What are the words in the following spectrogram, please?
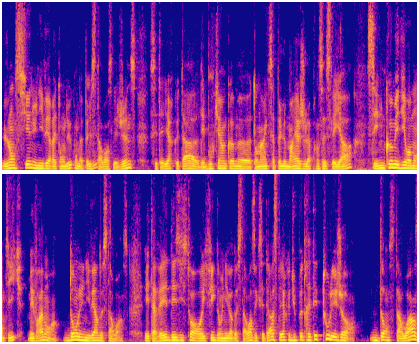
l'ancien univers étendu qu'on appelle Mhm. Star Wars Legends, c'est-à-dire que tu as des bouquins comme euh, t'en as un qui s'appelle Le mariage de la princesse Leia, c'est une comédie romantique, mais vraiment, hein, dans l'univers de Star Wars. Et t'avais des histoires horrifiques dans l'univers de Star Wars, etc. C'est-à-dire que tu peux traiter tous les genres dans Star Wars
